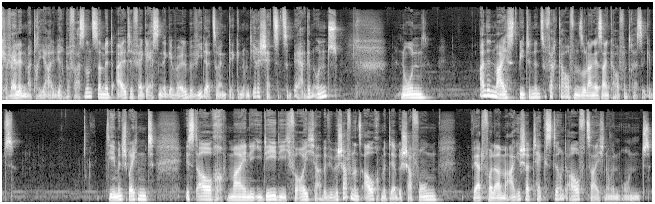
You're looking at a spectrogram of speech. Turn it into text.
Quellenmaterial. Wir befassen uns damit, alte, vergessene Gewölbe wiederzuentdecken und ihre Schätze zu bergen und nun an den meistbietenden zu verkaufen, solange es ein Kaufinteresse gibt. Dementsprechend ist auch meine Idee, die ich für euch habe. Wir beschaffen uns auch mit der Beschaffung wertvoller magischer Texte und Aufzeichnungen und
